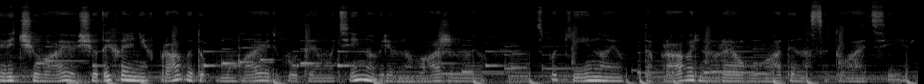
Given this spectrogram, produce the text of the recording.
Відчуваю, що дихальні вправи допомагають бути емоційно врівноваженою, спокійною та правильно реагувати на ситуації.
